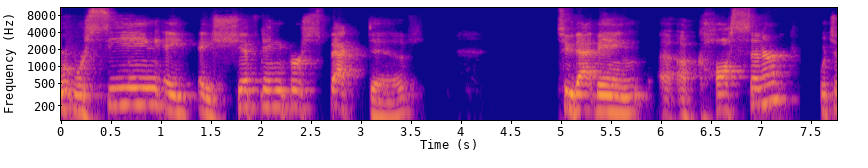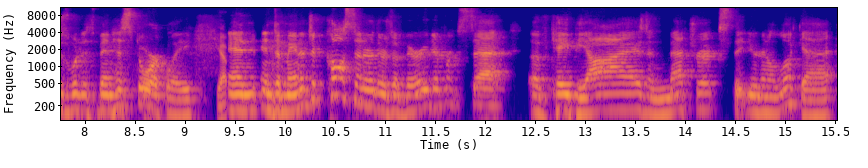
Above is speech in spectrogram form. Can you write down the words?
we're, we're seeing a, a shifting perspective to that being a, a cost center which is what it's been historically. Yep. And, and to manage a cost center, there's a very different set of KPIs and metrics that you're going to look at.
